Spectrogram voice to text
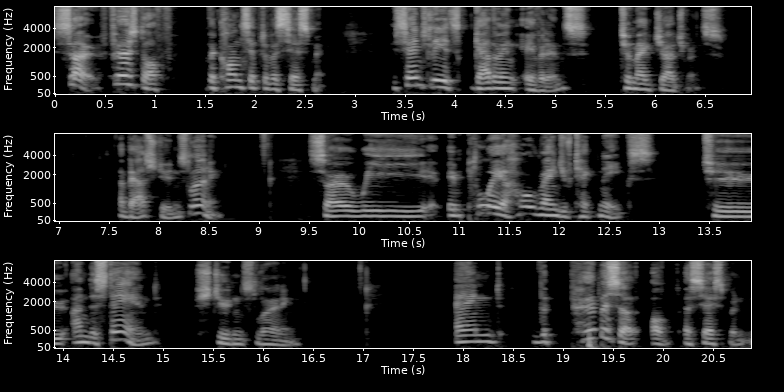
So first off, the concept of assessment. Essentially, it's gathering evidence to make judgments about students' learning. So we employ a whole range of techniques to understand students' learning. And the purpose of, of assessment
